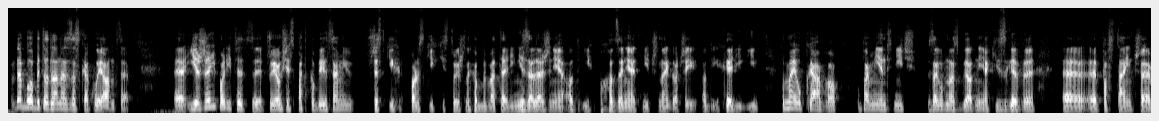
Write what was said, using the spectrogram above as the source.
Prawda? Byłoby to dla nas zaskakujące. E, jeżeli politycy czują się spadkobiercami wszystkich polskich historycznych obywateli, niezależnie od ich pochodzenia etnicznego czy od ich religii, to mają prawo upamiętnić zarówno zbrodnie, jak i zrywy e, e, powstańcze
